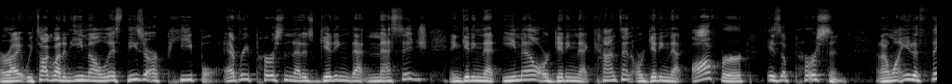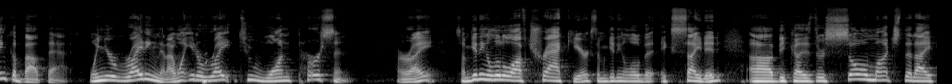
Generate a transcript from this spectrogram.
All right. We talk about an email list. These are people. Every person that is getting that message and getting that email or getting that content or getting that offer is a person. And I want you to think about that. When you're writing that, I want you to write to one person. All right. So I'm getting a little off track here because I'm getting a little bit excited uh, because there's so much that I,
